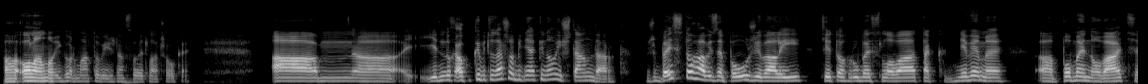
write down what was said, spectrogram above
Uh, Olano, Igor Matovič na svojej tlačovke. A uh, jednoducho, ako keby to začal byť nejaký nový štandard. Že bez toho, aby sme používali tieto hrubé slova, tak nevieme pomenovať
